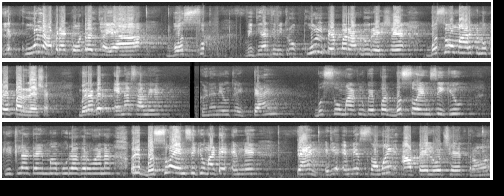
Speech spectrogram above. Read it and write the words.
એટલે કુલ આપણા ટોટલ થયા બસો વિદ્યાર્થી મિત્રો, કુલ પેપર આપણું રહેશે બસો માર્કનું પેપર રહેશે. બરાબર? એના સામે ઘણાને એવું થાય, ટાઈમ, બસો માર્કનું પેપર બસો એમસીક્યુ કેટલા ટાઈમમાં પૂરા કરવાના? અરે બસો એમસીક્યુ માટે એમને ટાઈમ એટલે એમને સમય આપેલો છે ત્રણ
